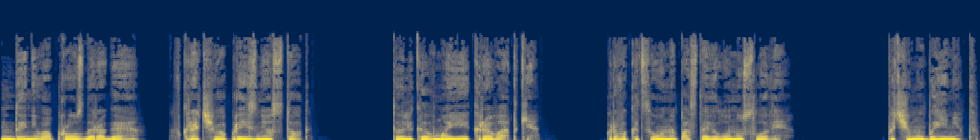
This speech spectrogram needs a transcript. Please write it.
«Да не вопрос, дорогая», — вкрадчиво произнес тот только в моей кроватке», — провокационно поставил он условие. «Почему бы и нет?»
